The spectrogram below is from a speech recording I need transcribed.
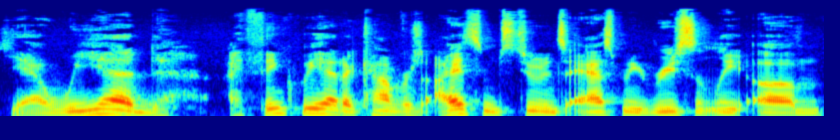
Yeah, we had, I think we had a conversation. I had some students ask me recently, um,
